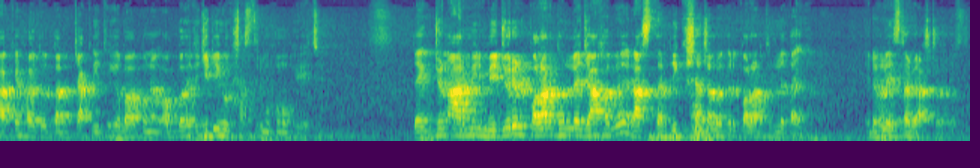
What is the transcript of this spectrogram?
তাকে হয়তো তার চাকরি থেকে বা কোনো অব্যাহতি যেটি হোক শাস্তির মুখোমুখি হয়েছে। তো একজন আর্মির মেজরের কলার ধরলে যা হবে, রাস্তার রিক্সা চালকের কলার ধরলে তাই হবে। এটা হলো ইসলামী রাষ্ট্র ব্যবস্থা।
